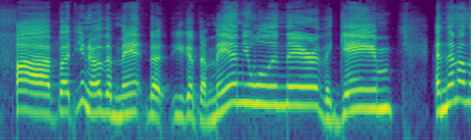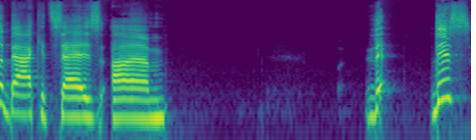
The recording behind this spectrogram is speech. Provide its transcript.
uh, but you know, the man that you got the manual in there, the game, and then on the back it says, um, th- this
